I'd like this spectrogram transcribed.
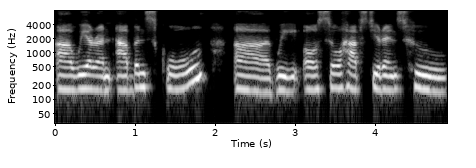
Uh, we are an urban school. Uh, we also have students who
